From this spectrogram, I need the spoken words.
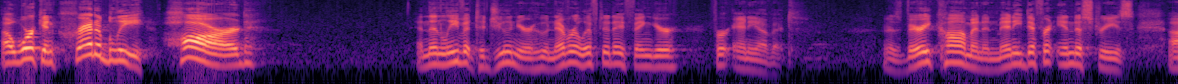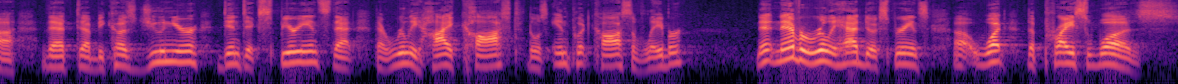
uh, work incredibly hard, and then leave it to Junior, who never lifted a finger for any of it. It is very common in many different industries uh, that uh, because Junior didn't experience that, that really high cost, those input costs of labor, never really had to experience uh, what the price was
